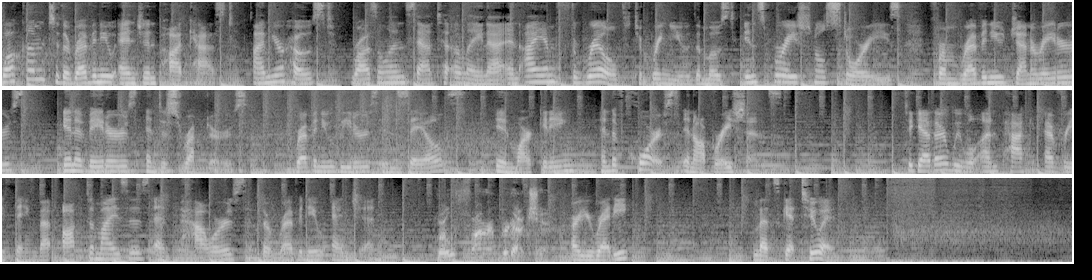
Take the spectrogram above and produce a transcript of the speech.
Welcome to the Revenue Engine Podcast. I'm your host, Rosalyn Santa Elena, and I am thrilled to bring you the most inspirational stories from revenue generators, innovators, and disruptors, revenue leaders in sales, in marketing, and of course, in operations. Together, we will unpack everything that optimizes and powers the revenue engine. Growth Farm Production. Are you ready? Let's get to it.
